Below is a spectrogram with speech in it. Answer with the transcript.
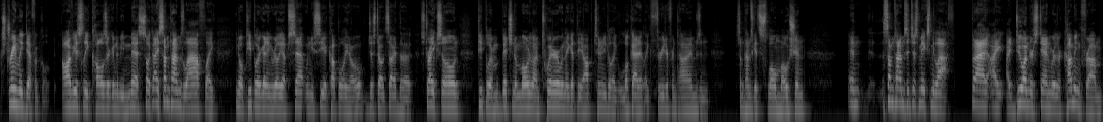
Extremely difficult obviously calls are going to be missed so like i sometimes laugh like you know, people are getting really upset when you see a couple, you know, just outside the strike zone. People are bitching and moaning on Twitter when they get the opportunity to like look at it like three different times and sometimes get slow motion. And sometimes it just makes me laugh. But I, I, I do understand where they're coming from.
